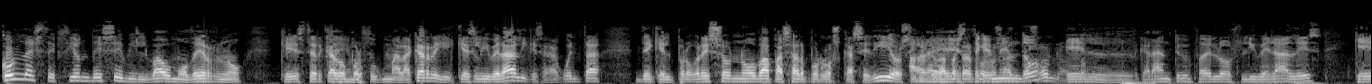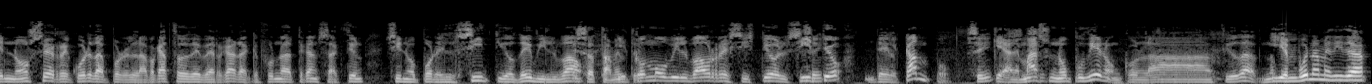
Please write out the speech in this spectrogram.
con la excepción de ese Bilbao moderno que es cercado por Zumalacárregui, que es liberal y que se da cuenta de que el progreso no va a pasar por los caseríos, sino que va a pasar por los altos el gran triunfo de los liberales que no se recuerda por el abrazo de Vergara, que fue una transacción, sino por el sitio de Bilbao. Exactamente. Y cómo Bilbao resistió el sitio del campo, sí, que además no pudieron con la ciudad. Y en buena medida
